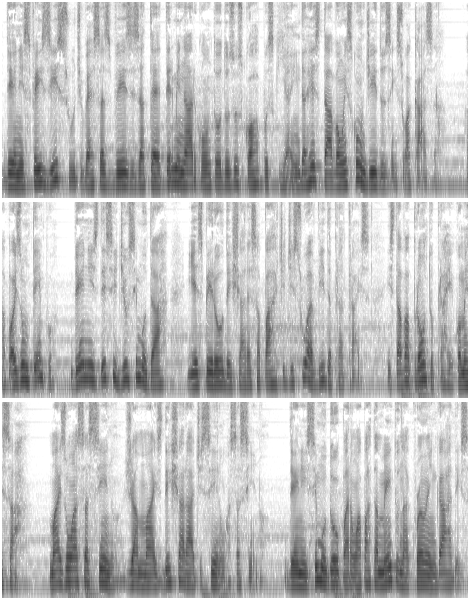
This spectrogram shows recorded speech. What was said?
Dennis fez isso diversas vezes até terminar com todos os corpos que ainda restavam escondidos em sua casa. Após um tempo, Dennis decidiu se mudar e esperou deixar essa parte de sua vida para trás. Estava pronto para recomeçar. Mas um assassino jamais deixará de ser um assassino. Dennis se mudou para um apartamento na Crown Gardens,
